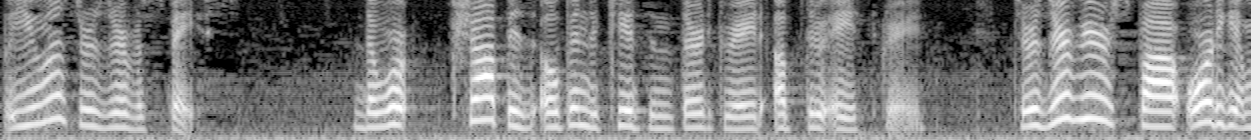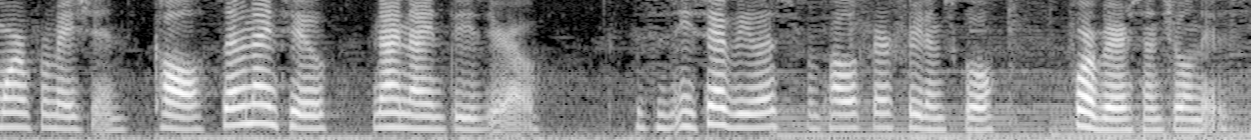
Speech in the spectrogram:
but you must reserve a space. The workshop is open to kids in third grade up through eighth grade. To reserve your spot or to get more information, call 792 9930. This is Esai Aviles from Paulo Freire Freedom School for Bear Essential News.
